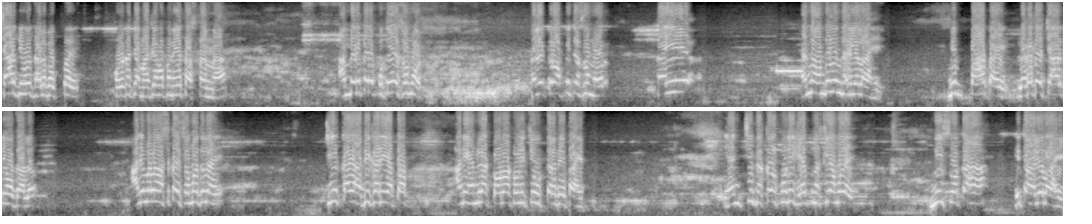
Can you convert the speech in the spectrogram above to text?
चार दिवस झालं बघतोय. कोर्टाच्या माध्यमातून येत असताना आंबेडकर पुतळ्यासमोर कलेक्टर ऑफिसच्या समोर काही यांना आंदोलन धरलेलं आहे. मी पाहत आहे लगातार चार दिवस झालं. आणि मला असं काही समजलंय की काय अधिकारी येतात आणि ह्यांना टोलाटोलीची उत्तर देत आहेत. यांची दखल कोणी घेत नसल्यामुळे मी स्वतः इथं आलेलो आहे.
